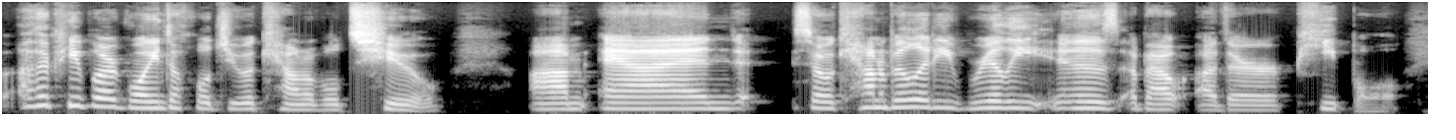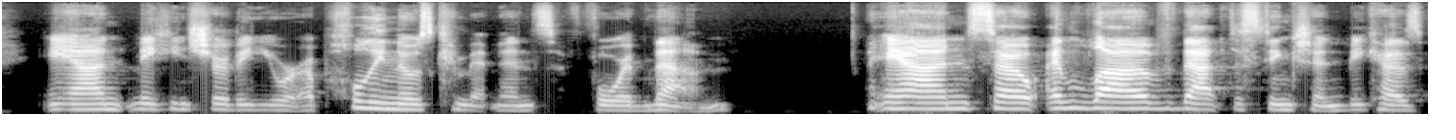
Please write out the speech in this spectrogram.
but other people are going to hold you accountable too. Um, and so accountability really is about other people and making sure that you are upholding those commitments for them. And so I love that distinction because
